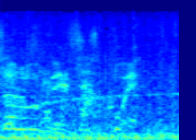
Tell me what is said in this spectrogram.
Son of a bitch is quick!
